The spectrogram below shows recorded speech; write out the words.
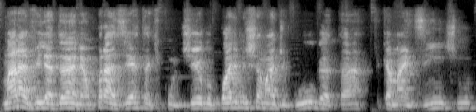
Maravilha, Dani. É um prazer estar aqui contigo. Pode me chamar de Guga, tá? Fica mais íntimo,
